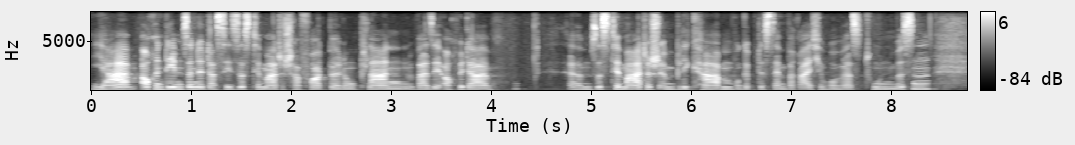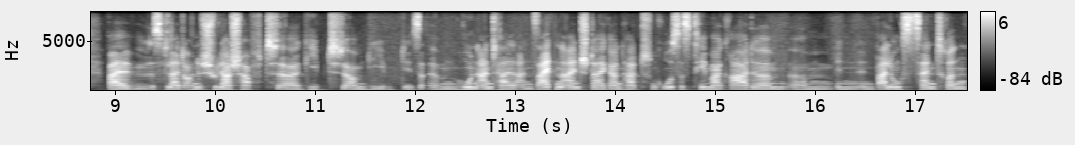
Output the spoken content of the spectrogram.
Ja, auch in dem Sinne, dass sie systematischer Fortbildung planen, weil sie auch wieder systematisch im Blick haben, wo gibt es denn Bereiche, wo wir was tun müssen, weil es vielleicht auch eine Schülerschaft äh, gibt, ähm, die, die einen ähm, hohen Anteil an Seiteneinsteigern hat, ein großes Thema gerade ähm, in, in Ballungszentren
